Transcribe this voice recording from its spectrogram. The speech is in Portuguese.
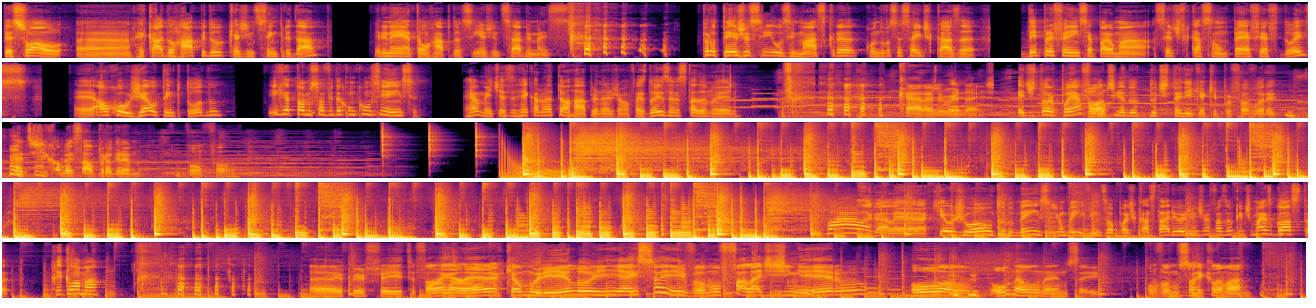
Pessoal, uh, recado rápido que a gente sempre dá. Ele nem é tão rápido assim, a gente sabe, mas. Proteja-se, use máscara. Quando você sair de casa, dê preferência para uma certificação PFF2. É, álcool gel o tempo todo. E retome sua vida com consciência. Realmente, esse recado não é tão rápido, né, João? Faz dois anos que você tá dando ele. Caralho, é verdade. Editor, põe a Bom. fotinha do, do Titanic aqui, por favor, antes de começar o programa. Bom ponto. João, tudo bem? Sejam bem-vindos ao Podcastar e hoje a gente vai fazer o que a gente mais gosta: reclamar. Ai, perfeito. Fala galera, aqui é o Murilo e é isso aí. Vamos falar de dinheiro ou, ou não, né? Não sei. Ou vamos só reclamar.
